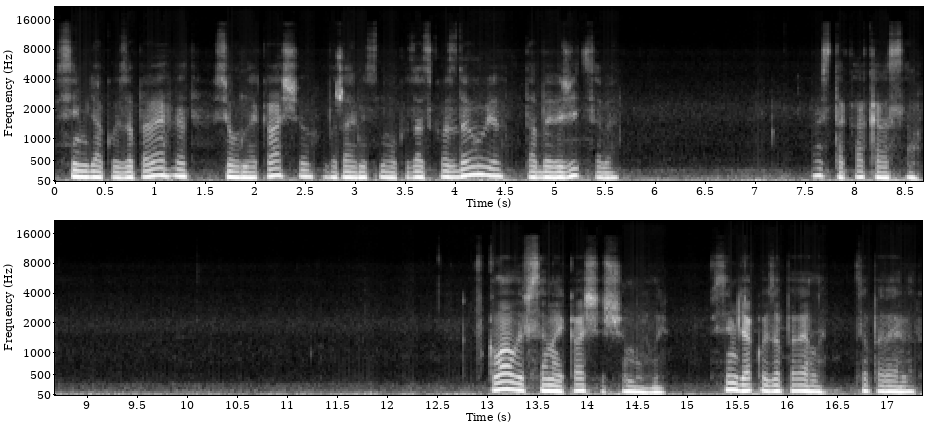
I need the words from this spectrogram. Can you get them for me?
Всім дякую за перегляд. Всього найкращого. Бажаю міцного козацького здоров'я та бережіть себе. Ось така краса. вклали все найкраще, що могли. Всім дякую за перегляд. За перегляд.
